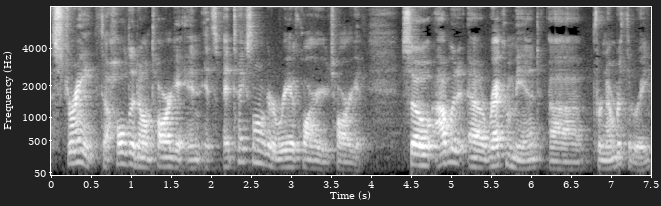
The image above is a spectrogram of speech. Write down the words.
strength to hold it on target, and it takes longer to reacquire your target. So I would uh, recommend uh, for number three,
